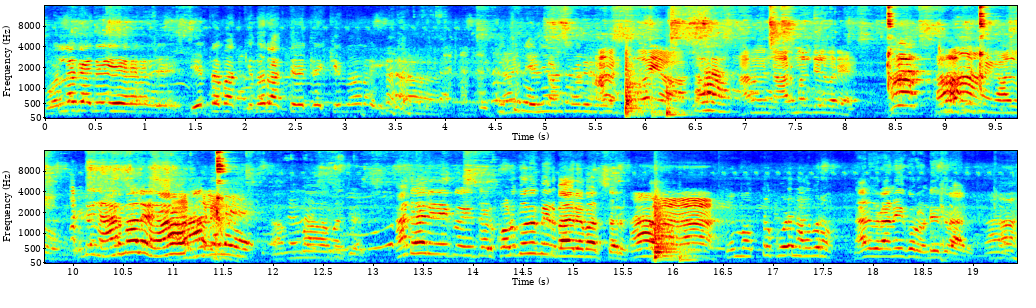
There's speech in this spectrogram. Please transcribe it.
పొల్లకైతే ఈత బతికిందో రక్తం ఎట్లా ఎక్కిందో? నార్మల్ డెలివరీ. కాదు. ఇది నార్మలే ఆ? ఆగలే. అమ్మా మంచిగా. అంటే నీకు ఇద్దరు కొడుకులు మీరు భార్య మేము మొత్తం కూడా నలుగురం. నలుగురు నీకు రెండు ఎకరాలు. ఆ.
